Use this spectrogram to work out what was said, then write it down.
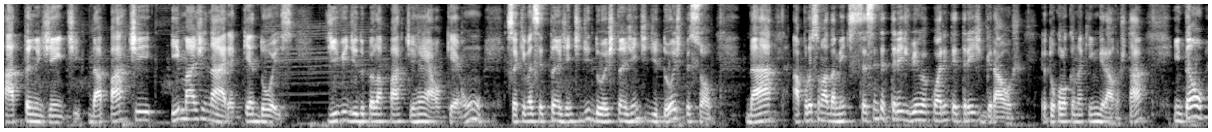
a tangente da parte imaginária, que é 2, dividido pela parte real, que é 1, isso aqui vai ser tangente de 2. Tangente de 2, pessoal, dá aproximadamente 63,43 graus. Eu estou colocando aqui em graus, tá? Então,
